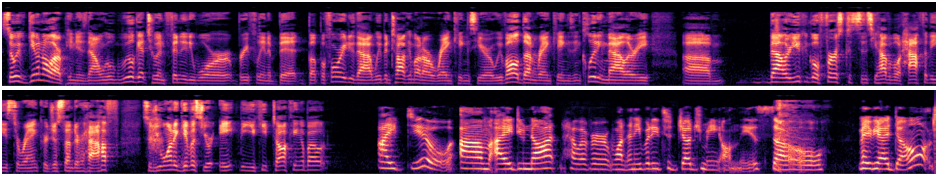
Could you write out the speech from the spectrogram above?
So we've given all our opinions now. We'll, we'll get to Infinity War briefly in a bit, but before we do that, we've been talking about our rankings here. We've all done rankings, including Mallory. Um, Mallory, you can go first 'cause since you have about half of these to rank, or just under half. So do you want to give us your eight that you keep talking about? I do. Um, I do not, however, want anybody to judge me on these, so maybe I don't.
